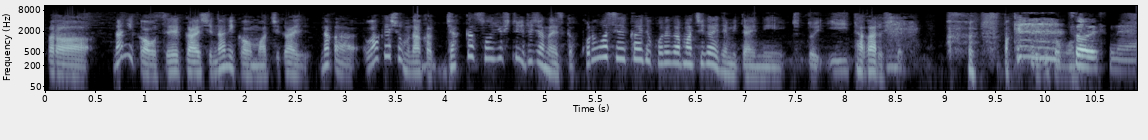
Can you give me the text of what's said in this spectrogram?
から、何かを正解し何かを間違え、なんか、ワーケーションもなんか若干そういう人いるじゃないですか。これは正解でこれが間違いでみたいに、ちょっと言いたがる人。まあ結構いると思うそうですね。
